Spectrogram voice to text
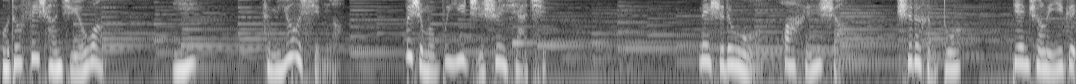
我都非常绝望。咦，怎么又醒了？为什么不一直睡下去？那时的我话很少，吃的很多，变成了一个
